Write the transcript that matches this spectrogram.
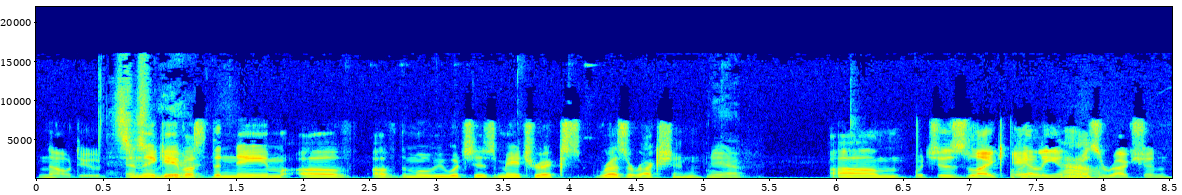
no, dude. It's and just they gave us the name of of the movie, which is Matrix Resurrection. yeah. Um, Which is like Like, Alien yeah. Resurrection.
